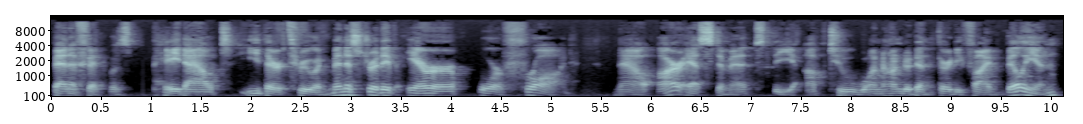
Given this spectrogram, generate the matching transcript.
benefit was paid out either through administrative error or fraud. Now, our estimate, the up to 135 billion,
